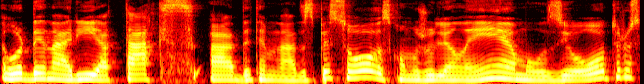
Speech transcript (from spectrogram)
ordenaria ataques a determinadas pessoas, como Julian Lemos e outros.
